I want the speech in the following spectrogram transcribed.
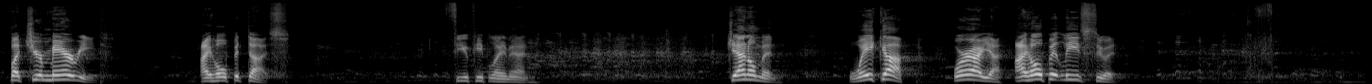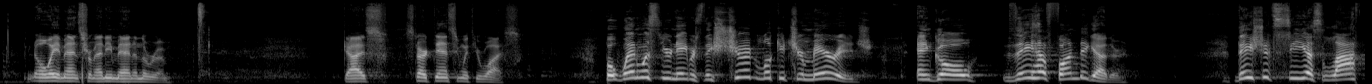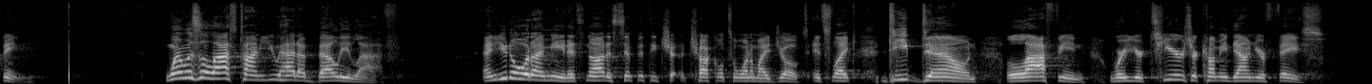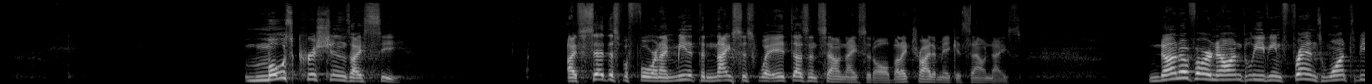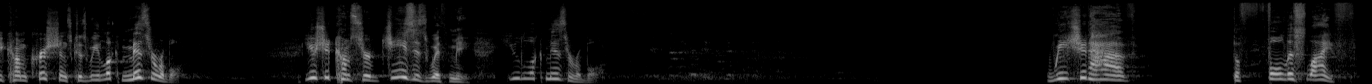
but you're married. I hope it does. Few people, amen. Gentlemen, wake up. Where are you? I hope it leads to it. No amens from any man in the room. Guys, start dancing with your wives. But when was your neighbors? They should look at your marriage and go, they have fun together. They should see us laughing. When was the last time you had a belly laugh? And you know what I mean. It's not a sympathy ch- chuckle to one of my jokes. It's like deep down laughing where your tears are coming down your face. Most Christians I see, I've said this before and I mean it the nicest way. It doesn't sound nice at all, but I try to make it sound nice. None of our non believing friends want to become Christians because we look miserable. You should come serve Jesus with me. You look miserable. We should have the fullest life.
